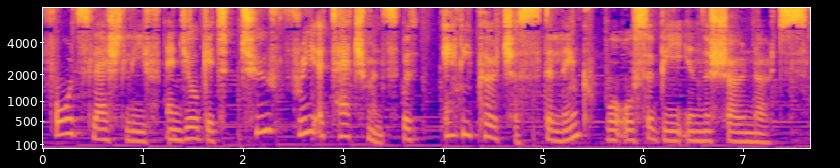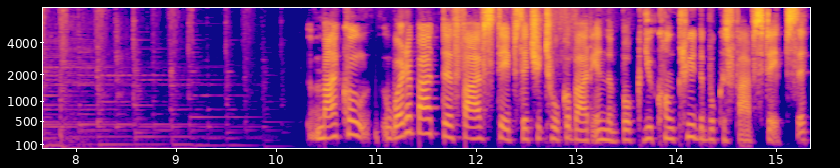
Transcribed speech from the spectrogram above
forward slash leaf and you'll get two free attachments with any purchase. The link will also be in the show notes. Michael, what about the five steps that you talk about in the book? You conclude the book with five steps that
